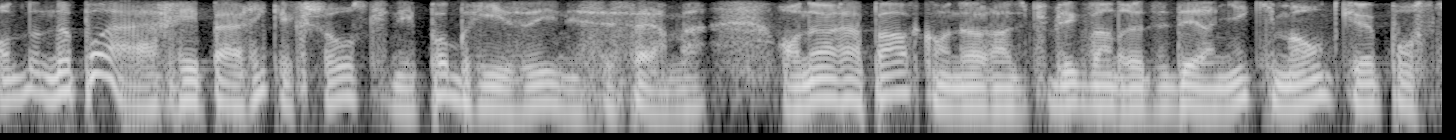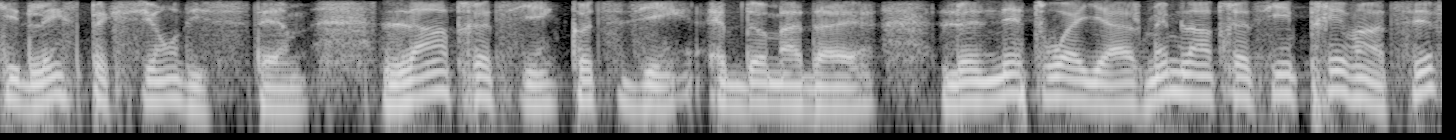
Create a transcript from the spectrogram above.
On n'a pas à réparer quelque chose qui n'est pas brisé nécessairement. On a un rapport qu'on a rendu public vendredi dernier qui montre que pour ce qui est de l'inspection des systèmes, l'entretien quotidien, hebdomadaire, le nettoyage, même l'entretien préventif,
